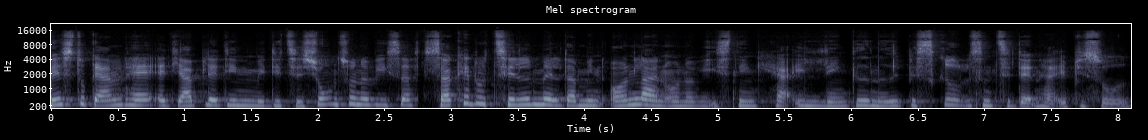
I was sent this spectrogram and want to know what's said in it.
Hvis du gerne vil have, at jeg bliver din meditationsunderviser, så kan du tilmelde dig min online undervisning her i linket nede i beskrivelsen til den her episode.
